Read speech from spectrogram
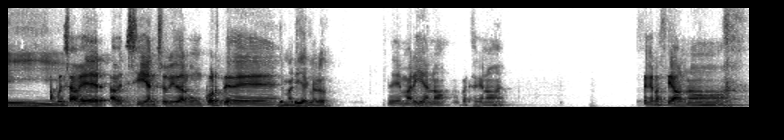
Y. Ah, Pues a ver, a ver si han subido algún corte de. De María, claro. de María, no, me parece que no, ¿eh? Desgraciado, no.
